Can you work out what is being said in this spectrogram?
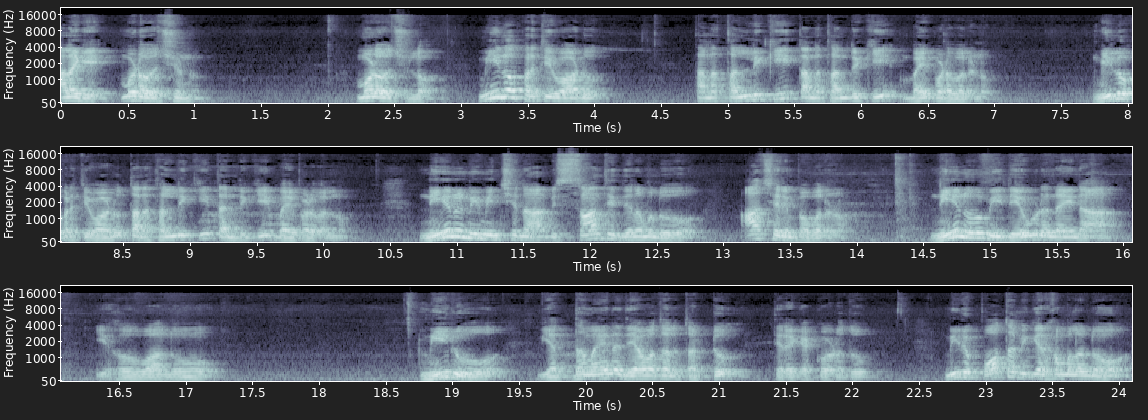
అలాగే మూడవ వచనం మూడవ వచనంలో మీలో ప్రతివాడు తన తల్లికి తన తండ్రికి భయపడవలను. మీలో ప్రతివాడు తన తల్లికి తండ్రికి భయపడవలను. నేను నియమించిన విశ్రాంతి దినములు ఆచరింపవలను. నేను మీ దేవుడనైన యహోవాను. మీరు వ్యర్థమైన దేవతల తట్టు తిరగకూడదు. మీరు పోత విగ్రహములను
